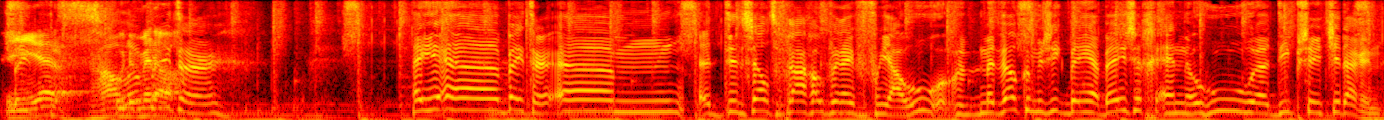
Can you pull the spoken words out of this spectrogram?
Yes, Hallo goedemiddag. Peter. Hey Peter, um, dezelfde vraag ook weer even voor jou. Hoe, met welke muziek ben jij bezig en hoe diep zit je daarin?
